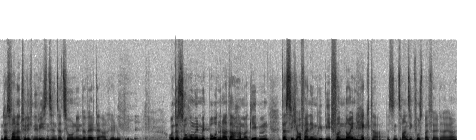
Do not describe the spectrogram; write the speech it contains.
Und das war natürlich eine Riesensensation in der Welt der Archäologie. Untersuchungen mit Bodenradar haben ergeben, dass sich auf einem Gebiet von 9 Hektar, das sind 20 Fußballfelder, ja,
